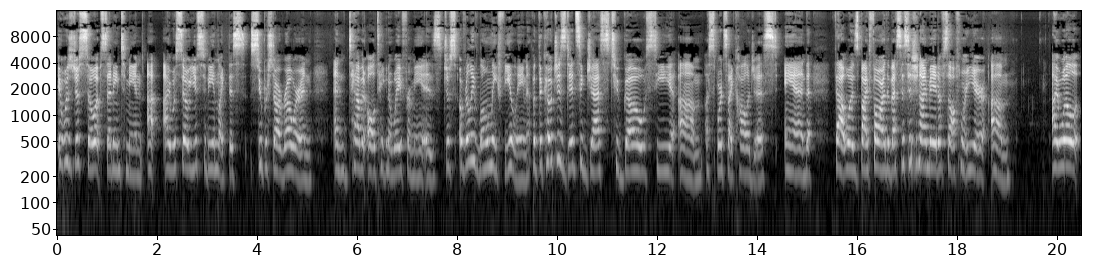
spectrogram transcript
it was just so upsetting to me and I, I was so used to being like this superstar rower and and to have it all taken away from me is just a really lonely feeling. But the coaches did suggest to go see um, a sports psychologist, and that was by far the best decision I made of sophomore year. Um, I will,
